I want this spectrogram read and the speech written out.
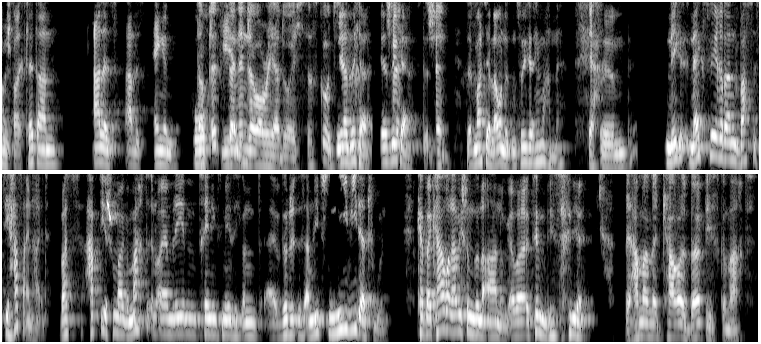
mir Spaß. Klettern, alles, alles hängen. Hoch, da blitzt gehen. der Ninja Warrior durch. Das ist gut. Ja, sicher. Ja, schön. sicher. Das, schön. Das macht ja Laune, sonst würde ich das nicht machen, ne? Ja. Ähm, next wäre dann, was ist die Hasseinheit? Was habt ihr schon mal gemacht in eurem Leben trainingsmäßig und äh, würdet es am liebsten nie wieder tun? Bei Carol habe ich schon so eine Ahnung, aber Tim, wie ist es bei dir? Wir haben mal mit Carol Burpees gemacht.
